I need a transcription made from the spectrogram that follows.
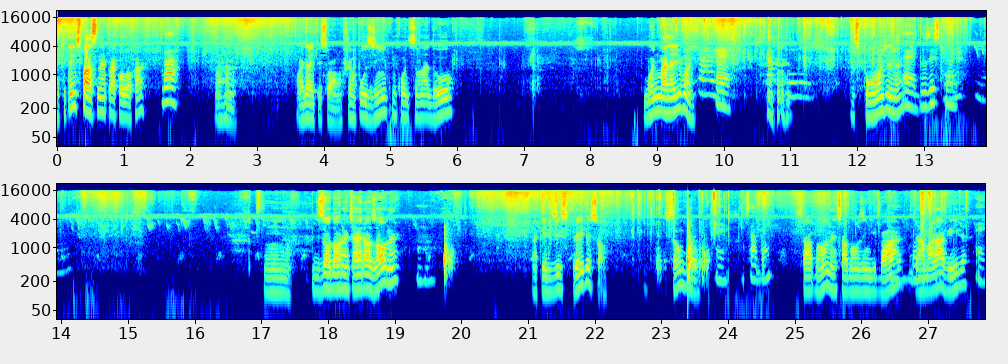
Aqui tem espaço, né, pra colocar. Dá. Aham. Olha aí, pessoal, um shampoozinho com condicionador. Bom demais, né, Giovanni? É. Esponja, né? É, dos esponjas. Um desodorante aerosol, né? Aqueles spray, pessoal. São bons. É. Um sabão. Sabão, né? Sabãozinho de barra, que é uma maravilha. É.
